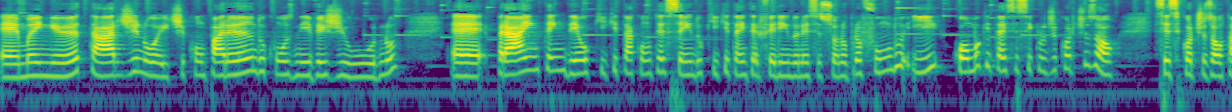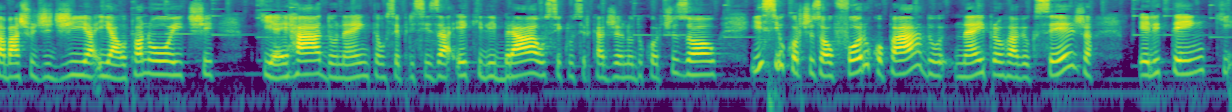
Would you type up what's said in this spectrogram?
é, manhã, tarde e noite, comparando com os níveis diurno, é, para entender o que está acontecendo, o que está interferindo nesse sono profundo e como que está esse ciclo de cortisol. Se esse cortisol está baixo de dia e alto à noite, que é errado, né? Então você precisa equilibrar o ciclo circadiano do cortisol. E se o cortisol for o culpado, né, e provável que seja, ele tem que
